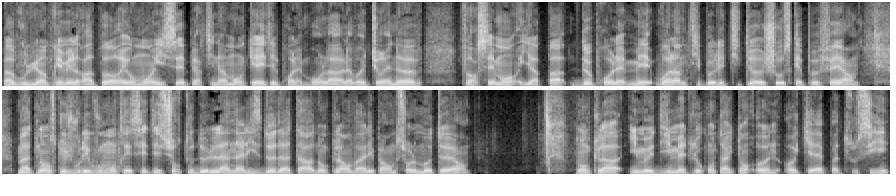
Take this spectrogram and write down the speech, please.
bah, vous lui imprimez le rapport et au moins il sait pertinemment quel a été le problème. Bon là, la voiture est neuve, forcément, il n'y a pas de problème. Mais voilà un petit peu les petites euh, choses qu'elle peut faire. Maintenant, ce que je voulais vous montrer, c'était surtout de l'analyse de data. Donc là, on va aller par exemple sur le moteur. Donc là, il me dit mettre le contact en on, ok, pas de souci.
